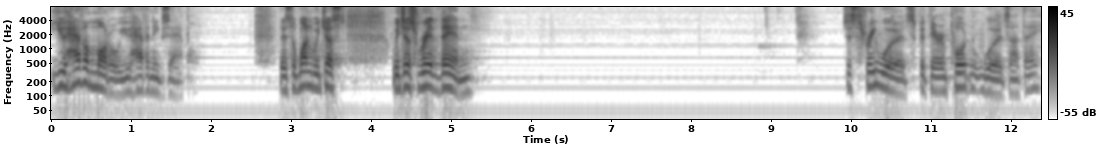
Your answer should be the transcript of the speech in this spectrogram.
you have a model, you have an example. There's the one we just, we just read then. Just three words, but they're important words, aren't they?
